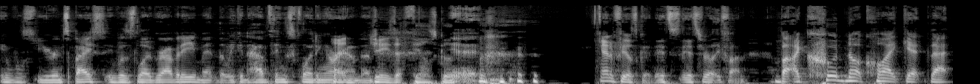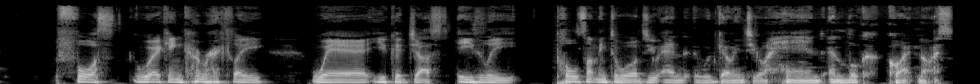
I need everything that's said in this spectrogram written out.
It was you're in space. It was low gravity. It meant that we could have things floating around. And geez, it feels good. Yeah. and it feels good. It's it's really fun. But I could not quite get that force working correctly where you could just easily pull something towards you and it would go into your hand and look quite nice.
